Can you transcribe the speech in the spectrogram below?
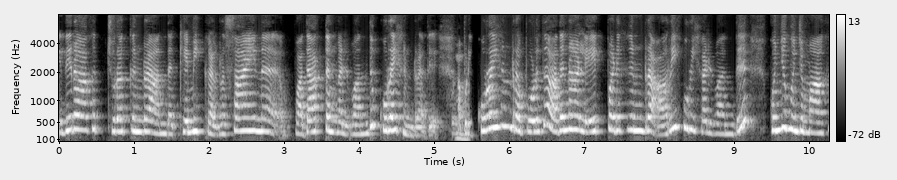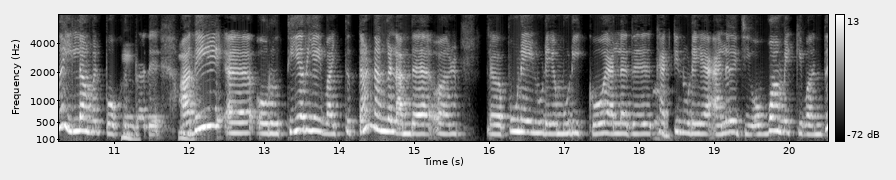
எதிராக சுரக்கின்ற அந்த கெமிக்கல் ரசாயன பதார்த்தங்கள் வந்து குறைகின்றது. அப்படி குறைகின்ற பொழுது அதனால் ஏற்படுகின்ற அறிகுறிகள் வந்து கொஞ்சம் கொஞ்சமாக இல்லாமல் போகின்றது. அதே ஒரு தியரியை வைத்துத்தான் நாங்கள் அந்த பூனையினுடைய முடிக்கோ அல்லது கட்டினுடைய அலர்ஜி ஒவ்வாமைக்கு வந்து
